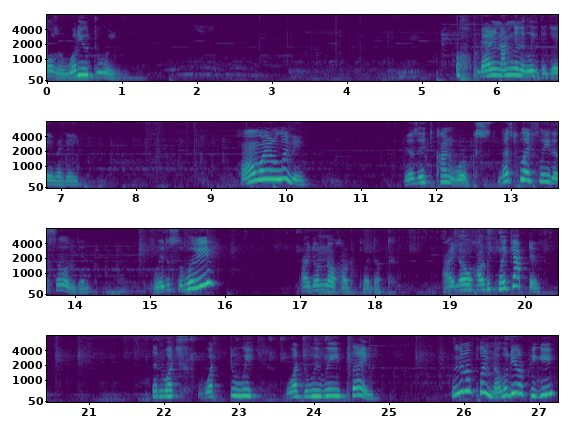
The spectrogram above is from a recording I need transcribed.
Also, what are you doing? Oh, Baaren, I'm gonna leave the game again. Huh? Why are you leaving? Because it kind of works. Let's play Flee the Facility then. Flee the Facility? I don't know how to play that. I know how to play Captive. Then what? What do we? What do we, we play? We're gonna play Melody or Piggy?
